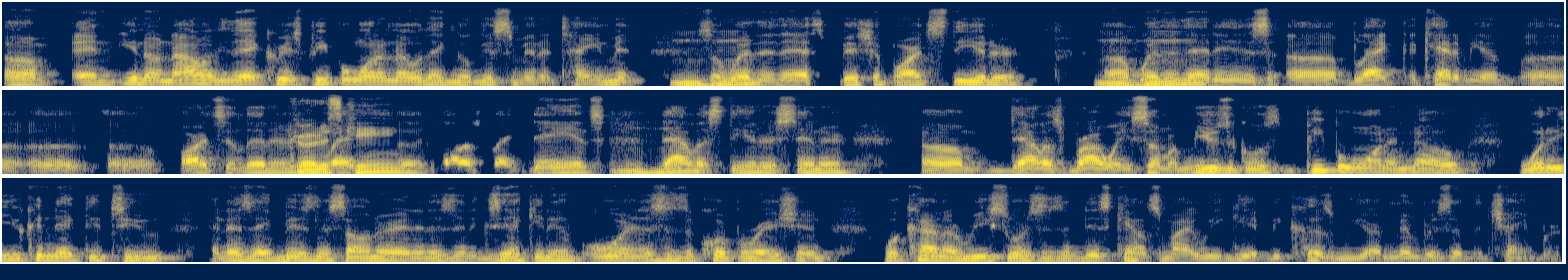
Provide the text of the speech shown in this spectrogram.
Um, and you know, not only that, Chris, people want to know they can go get some entertainment. So Mhm. whether that's Bishop Arts Theater, um, whether Mhm. that is uh, Black Academy of uh, uh, uh, Arts and Letters, Curtis Black, King. uh, Dallas Black Dance, Mhm. Dallas Theater Center, um, Dallas Broadway Summer Musicals. People want to know what are you connected to, and as a business owner and as an executive, or this is a corporation, what kind of resources and discounts might we get because we are members of the chamber?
